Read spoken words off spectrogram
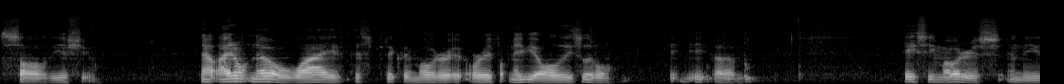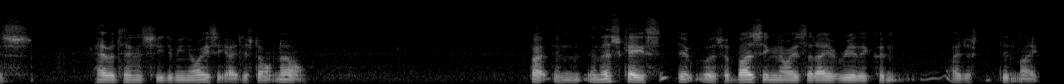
solved the issue. Now I don't know why this particular motor, or if maybe all these little um, AC motors in these have a tendency to be noisy. I just don't know. But in, in this case, it was a buzzing noise that I really couldn't, I just didn't like.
